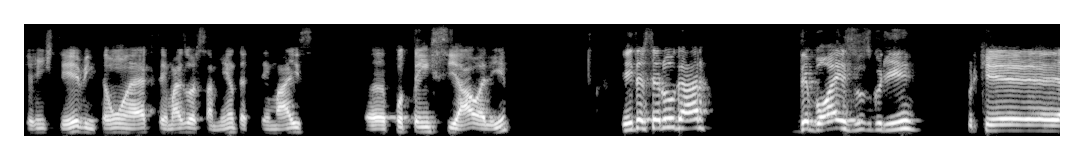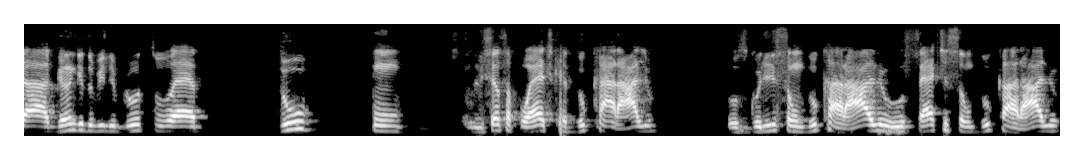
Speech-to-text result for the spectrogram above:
que a gente teve, então é a que tem mais orçamento, é a que tem mais uh, potencial ali. E em terceiro lugar, The Boys, os guri, porque a gangue do Billy Bruto é do, com licença poética, é do caralho. Os guris são do caralho, os sete são do caralho,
